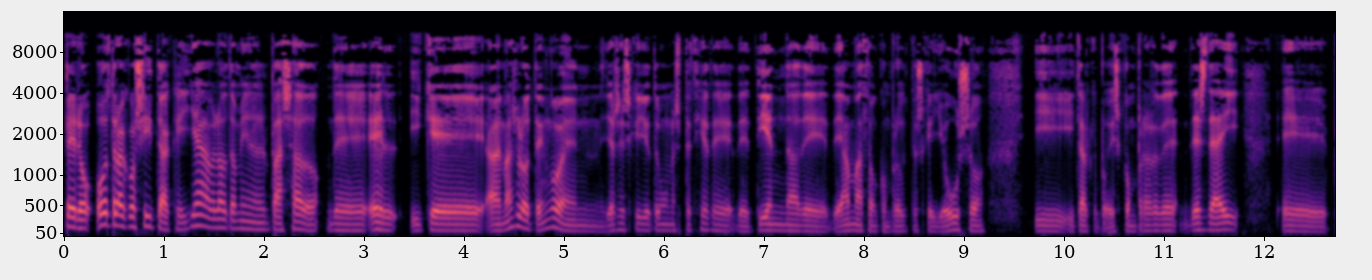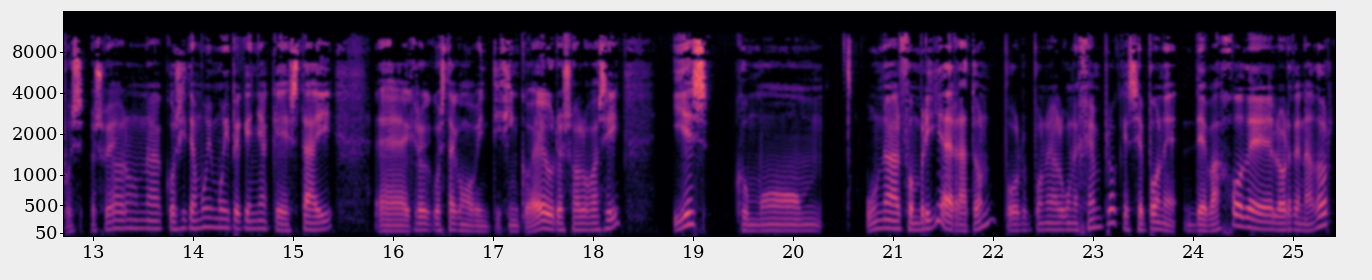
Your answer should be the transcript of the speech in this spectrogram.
pero otra cosita que ya he hablado también en el pasado de él y que además lo tengo en, ya sabéis que yo tengo una especie de, tienda de, Amazon con productos que yo uso y, tal que podéis comprar de, desde ahí, eh, pues os voy a hablar una cosita muy muy pequeña que está ahí, eh, creo que cuesta como 25 euros o algo así y es como una alfombrilla de ratón, por poner algún ejemplo, que se pone debajo del ordenador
